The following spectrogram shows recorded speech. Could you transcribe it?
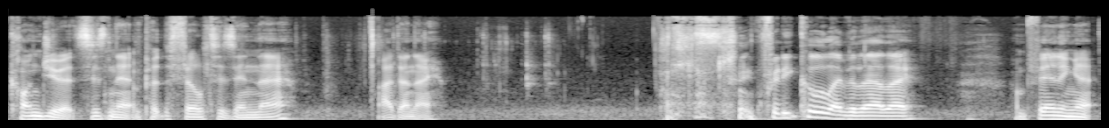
conduits, isn't it? And put the filters in there. I don't know. It's pretty cool over there though. I'm feeling it.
